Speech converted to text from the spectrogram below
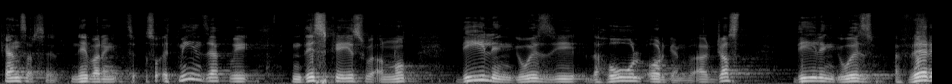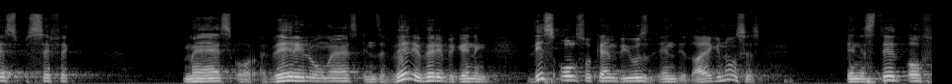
cancer cell, neighboring. So it means that we, in this case, we are not dealing with the, the whole organ. We are just dealing with a very specific mass or a very low mass in the very, very beginning. This also can be used in the diagnosis. Instead of,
